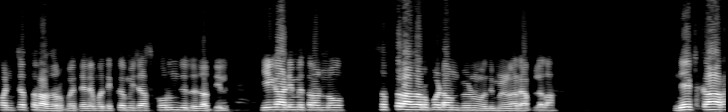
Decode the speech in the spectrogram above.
पंच्याहत्तर हजार रुपये. त्याच्यामध्ये कमी जास्त करून दिले जातील. ही गाडी मित्रांनो सत्तर हजार रुपये डाऊन पेमेंटमध्ये मिळणार आहे आपल्याला. Next car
